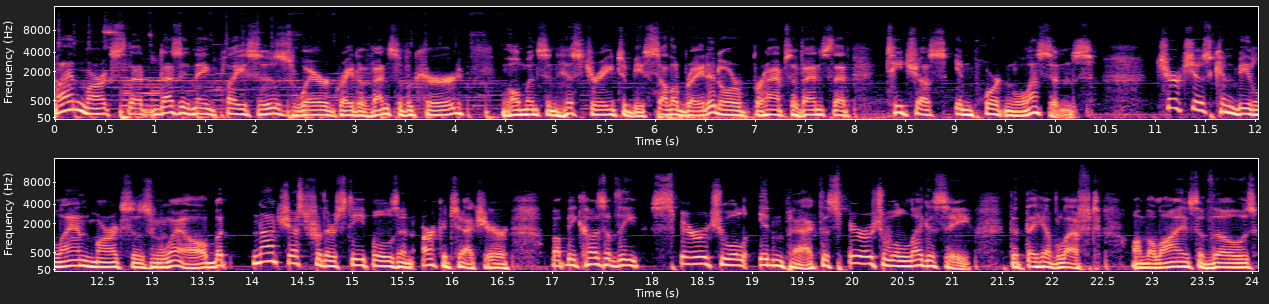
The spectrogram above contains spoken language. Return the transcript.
Landmarks that designate places where great events have occurred, moments in history to be celebrated, or perhaps events that teach us important lessons. Churches can be landmarks as well, but not just for their steeples and architecture, but because of the spiritual impact, the spiritual legacy that they have left on the lives of those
